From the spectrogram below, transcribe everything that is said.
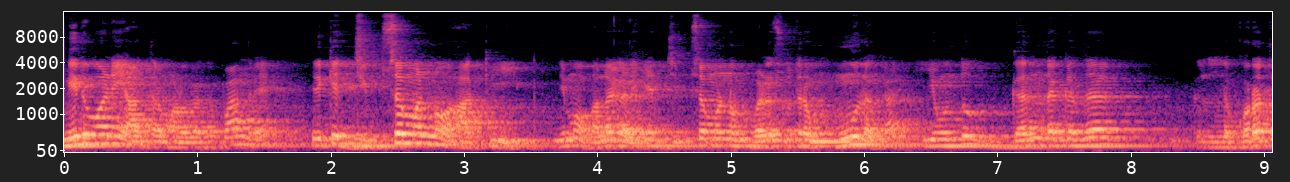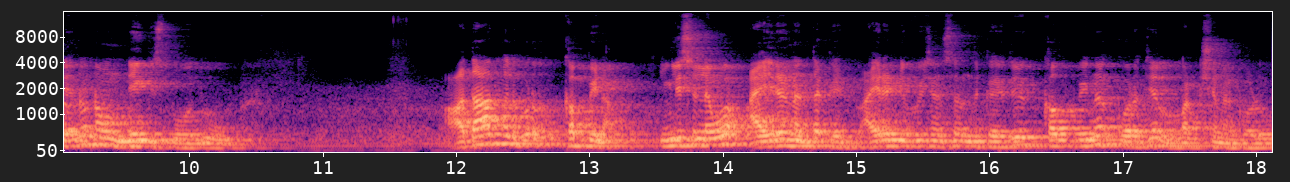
ನಿರ್ವಹಣೆ ಯಾವ ಥರ ಮಾಡಬೇಕಪ್ಪ ಅಂದರೆ ಇದಕ್ಕೆ ಜಿಪ್ಸಮನ್ನು ಹಾಕಿ ನಿಮ್ಮ ಹೊಲಗಳಿಗೆ ಜಿಪ್ಸಮನ್ನು ಬಳಸುವುದರ ಮೂಲಕ ಈ ಒಂದು ಗಂಧಕದ ಕೊರತೆಯನ್ನು ನಾವು ನೀಗಿಸ್ಬೋದು. ಅದಾದಮೇಲೆ ಬರೋದು ಕಬ್ಬಿಣ ಇಂಗ್ಲೀಷಲ್ಲಿ ನಾವು ಐರನ್ ಅಂತ ಕರಿತೀವಿ. ಐರನ್ ಡಿಫಿಷನ್ಸ್ ಅಂತ ಕರಿತೀವಿ. ಕಬ್ಬಿನ ಕೊರತೆಯ ಲಕ್ಷಣಗಳು.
